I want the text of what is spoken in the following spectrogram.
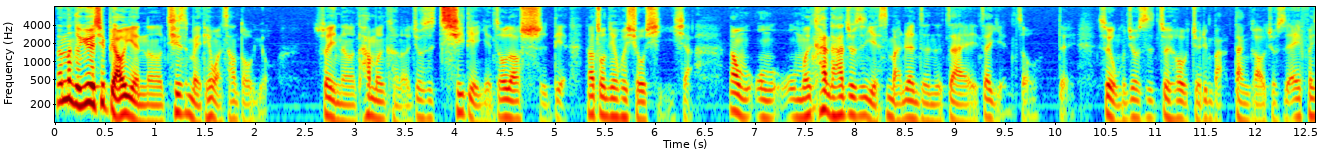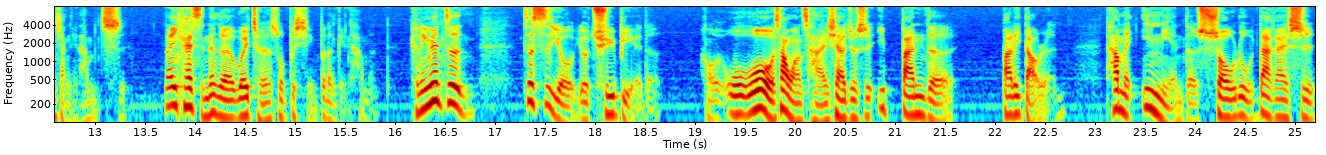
那那个乐器表演呢，其实每天晚上都有，所以呢，他们可能就是七点演奏到十点，那中间会休息一下。那我我我们看他就是也是蛮认真的在在演奏，对，所以我们就是最后决定把蛋糕就是诶分享给他们吃。那一开始那个 waiter 就说不行，不能给他们，可能因为这这是有有区别的。好，我我我上网查一下，就是一般的巴厘岛人。他们一年的收入大概是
